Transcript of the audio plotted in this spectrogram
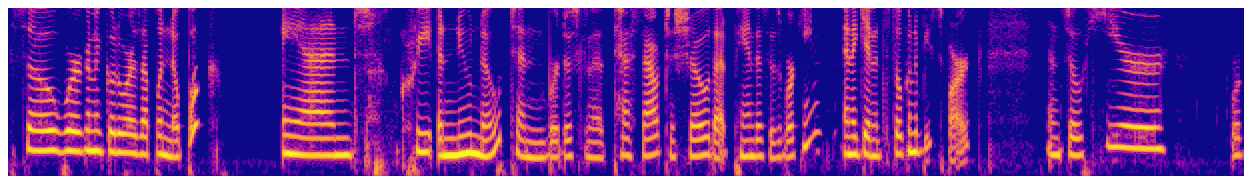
So we're going to go to our Zeppelin notebook and create a new note. And we're just going to test out to show that Pandas is working. And again, it's still going to be Spark. And so here we're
